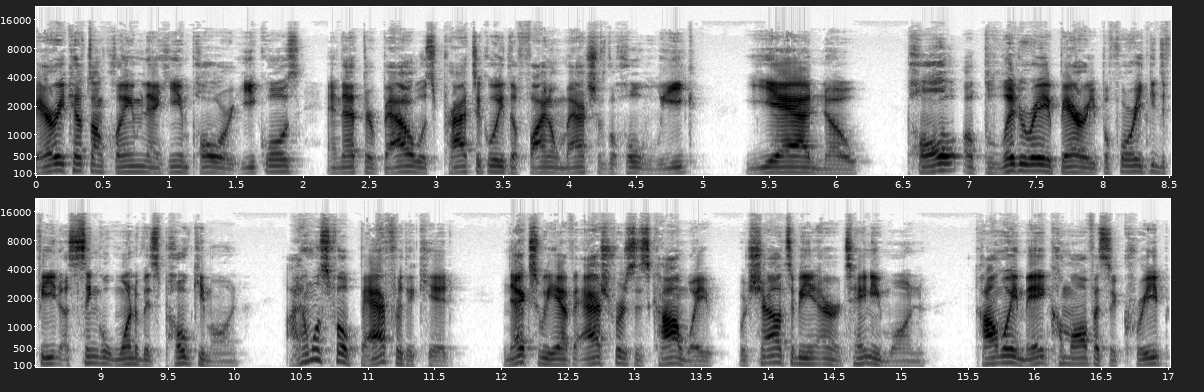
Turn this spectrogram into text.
Barry kept on claiming that he and Paul were equals and that their battle was practically the final match of the whole league. Yeah, no. Paul obliterated Barry before he could defeat a single one of his Pokemon. I almost felt bad for the kid. Next, we have Ash vs. Conway, which turned out to be an entertaining one. Conway may come off as a creep,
